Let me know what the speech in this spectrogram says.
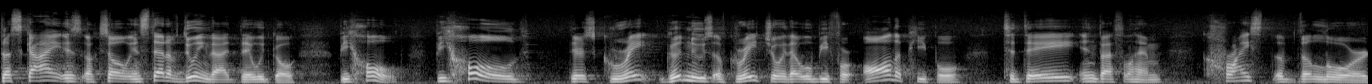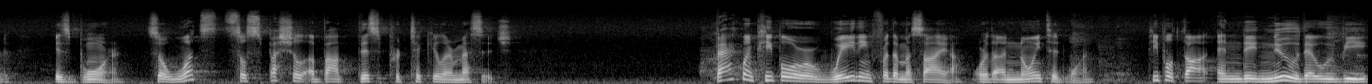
The sky is. Uh, so instead of doing that, they would go, behold, behold, there's great good news of great joy that will be for all the people today in Bethlehem. Christ of the Lord is born. So, what's so special about this particular message? Back when people were waiting for the Messiah or the anointed one, people thought and they knew that it would be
